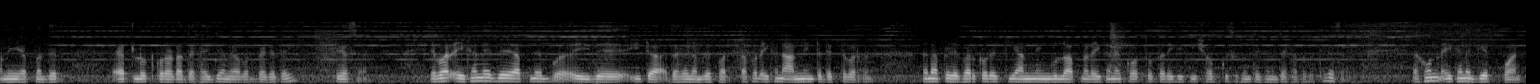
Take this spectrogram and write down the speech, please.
আমি আপনাদের অ্যাড লোড করাটা দেখাই দিই আমি আবার ব্যাগে যাই, ঠিক আছে? এবার এইখানে যে আপনি এই যে ইটা দেখা যান রেফার তারপর এখানে আর্নিংটা দেখতে পারবেন। দেন আপনি রেফার করে কী আর্নিংগুলো আপনার এখানে কত তারিখে কী সব কিছু কিন্তু এখানে দেখা যাবে, ঠিক আছে? এখন এখানে গেট পয়েন্ট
